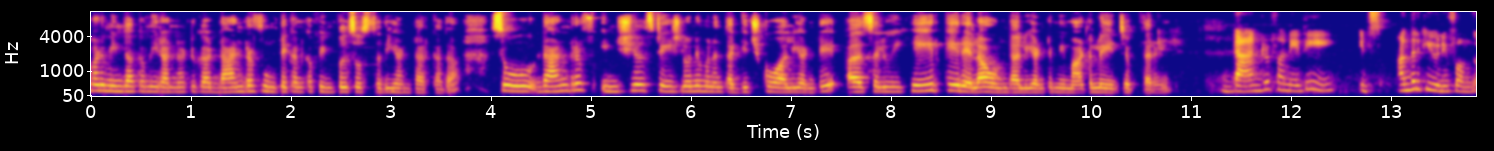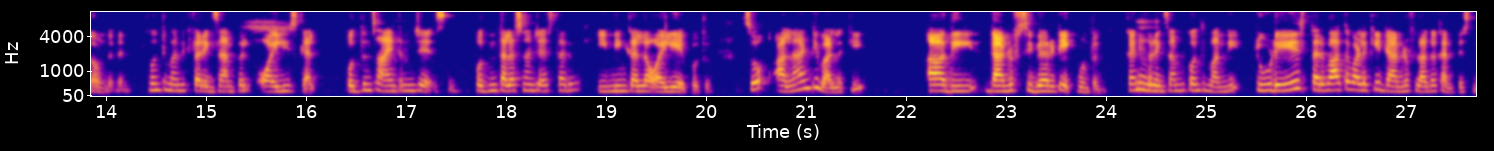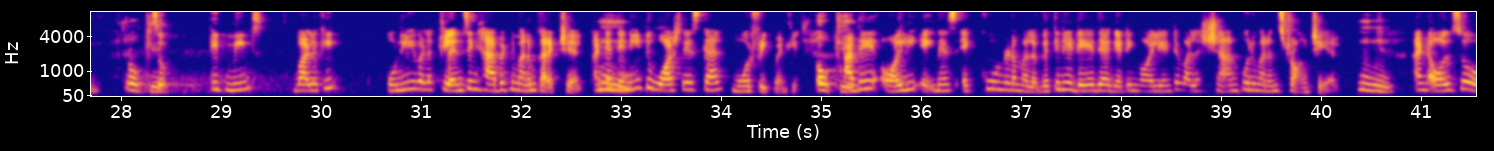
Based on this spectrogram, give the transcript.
మేడం ఇందాక మీరు అన్నట్టుగా డాండ్రఫ్ ఉంటే కనుక పింపుల్స్ వస్తుంది అంటారు కదా. సో డాండ్రఫ్ ఇనిషియల్ స్టేజ్లోనే మనం తగ్గించుకోవాలి అంటే అసలు ఈ హెయిర్ కేర్ ఎలా ఉండాలి? అంటే మీ మాటలో ఏం చెప్తారండి? డాండ్రఫ్ అనేది ఇట్స్ అందరికీ యూనిఫామ్గా ఉండదండి. కొంతమందికి ఫర్ ఎగ్జాంపుల్ ఆయిలీ స్కాల్ప్ పొద్దున్న సాయంత్రం చే పొద్దున్న తలస్నానం చేస్తారు ఈవినింగ్ కల్లా ఆయిలీ అయిపోతుంది. సో అలాంటి వాళ్ళకి అది డాండ్రఫ్ సివియారిటీ ఎక్కువ ఉంటుంది. కానీ ఫర్ Hmm. ఎగ్జాంపుల్ కొంతమంది టూ డేస్ తర్వాత వాళ్ళకి డాండ్రఫ్ లాగా కనిపిస్తుంది. ఓకే సో ఇట్ మీన్స్ వాళ్ళకి ఓన్లీ వాళ్ళ క్లెన్సింగ్ హ్యాబిట్ని మనం కరెక్ట్ చేయాలి. అంటే they Hmm. Need to wash they scalp more frequently okay అదే ఆయిలీనెస్ ఎక్కువ ఉండడం వల్ల within a day they are getting oily అంటే వాళ్ళ షాంపూని మనం స్ట్రాంగ్ చేయాలి. అండ్ ఆల్సో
